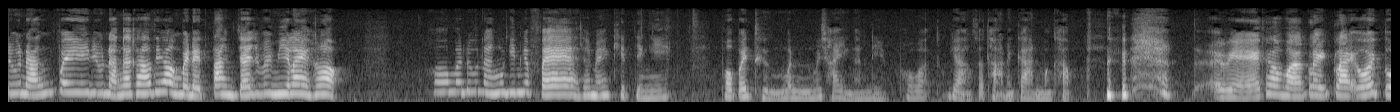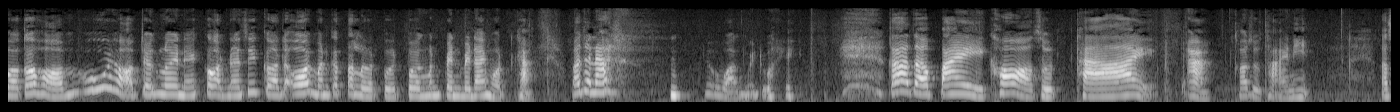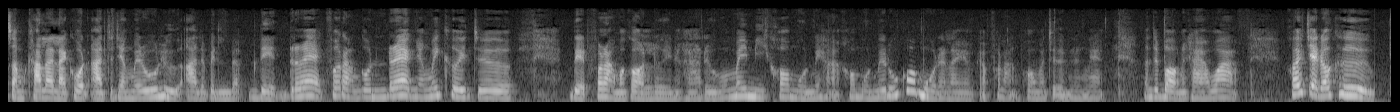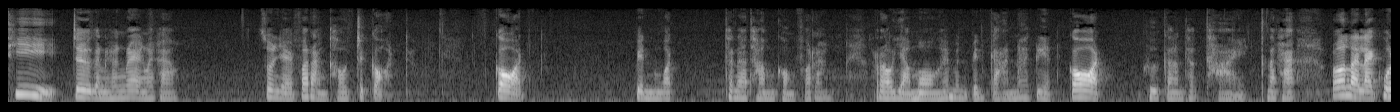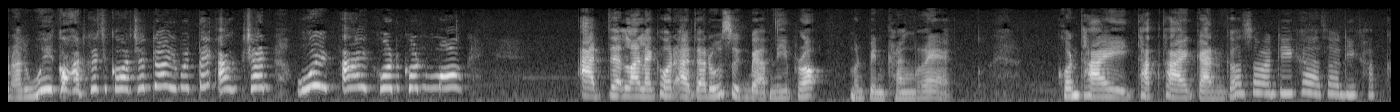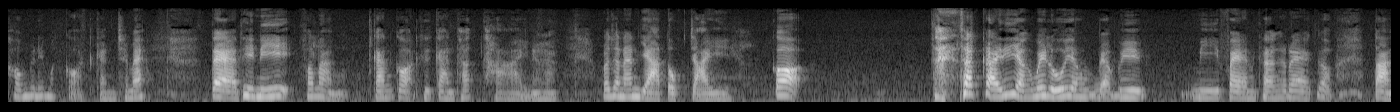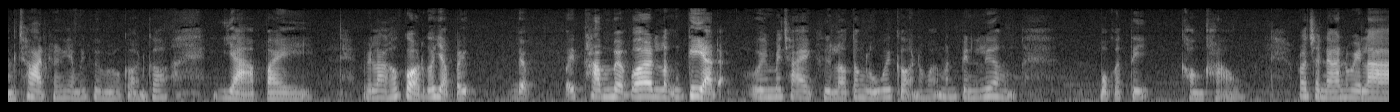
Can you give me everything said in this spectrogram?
ดูหนังไปดูหนังกับเขาที่ห้องไม่ได้ตั้งใจจะไปมีอะไรเขาหรอกพอมาดูหนังมากินกาแฟใช่ไหมคิดอย่างนี้ พอไปถึงมันไม่ใช่อย่างนั้นเดีเพราะว่าทุกอย่างสถานการณ์บังคับแหมเข้ามาไกลๆโอ้ยตัวก็หอมอุ้ยหอมจังเลยไหนกอดหน่อยสิกอดโอ้ยมันก็ตะเลิดเปิดเปิงมันเป็นไปได้หมดค่ะ เพราะฉะนั้นระวังไว้ด้วย ก็จะไปข้อสุดท้าย อะ ข้อสุดท้ายนี่ ก็สำคัญหลาย ๆ คนอาจจะยังไม่รู้หรืออาจจะเป็นแบบเดทแรก ฝรั่งคนแรกยังไม่เคยเจอเดทฝรั่งมาก่อนเลยนะคะ หรือว่าไม่มีข้อมูลไม่หาข้อมูลไม่รู้ข้อมูลอะไรกับฝรั่งพอมาเจอครั้งแรกมันจะบอกนะคะว่าข้อที่เจ็ดก็คือที่เจอกันครั้งแรกนะคะ ส่วนใหญ่ฝรั่งเขาจะกอดกอดเป็นวัฒนธรรมของฝรั่ง เราอย่ามองให้มันเป็นการน่าเกลียดกอด คือการทักทายนะคะ เพราะหลาย ๆ คนอาจจะอุ้ยกอดก็จะกอดฉันได้มาเตะอังฉันอุ้ยอายคนคนมอง อาจจะหลาย ๆ คนอาจจะรู้สึกแบบนี้ เพราะมันเป็นครั้งแรก คนไทยทักทายกันก็สวัสดีค่ะ สวัสดีครับ เขาไม่ได้มากอดกันใช่ไหมแต่ทีนี้ฝรั่งการกอดคือการทักทายนะคะ เพราะฉะนั้นอย่าตกใจก็ถ้าใครที่ยังไม่รู้ยังแบบมี มีแฟนครั้งแรกก็ต่างชาติครั้งยังไม่เคยรู้มาก่อนก็อย่าไป เวลาเขากอดก็อย่าไปแบบไปทำแบบว่ารังเกียจอะเว้ยไม่ใช่คือเราต้องรู้ไว้ก่อนนะว่ามันเป็นเรื่องปกติของเขา เพราะฉะนั้นเวลา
